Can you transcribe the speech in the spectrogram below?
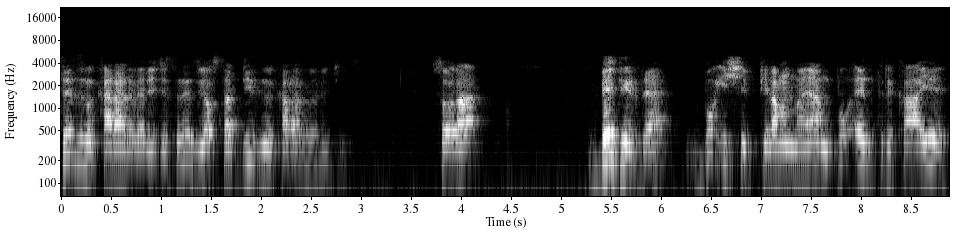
Siz mi karar vericisiniz yoksa biz mi karar vereceğiz? Sonra Bedir'de bu işi planlayan, bu entrikayı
